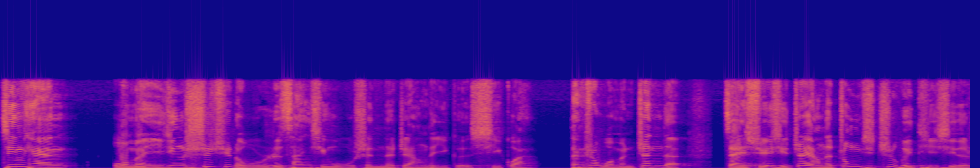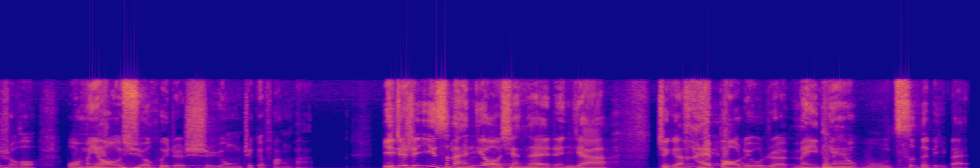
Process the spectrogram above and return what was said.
今天我们已经失去了五日三省吾身的这样的一个习惯，但是我们真的在学习这样的终极智慧体系的时候，我们要学会着使用这个方法，也就是伊斯兰教现在人家这个还保留着每天五次的礼拜，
